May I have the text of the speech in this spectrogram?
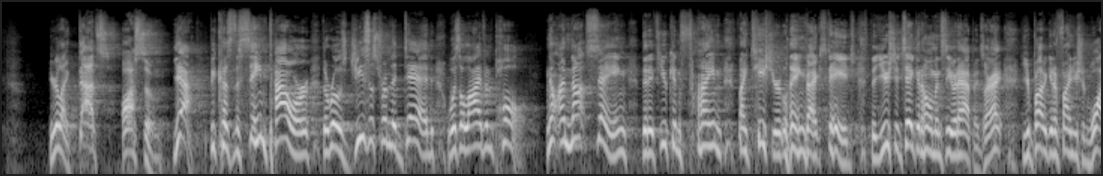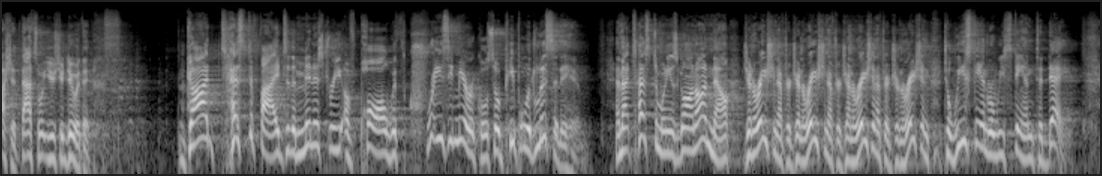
You're like, that's awesome. Yeah, because the same power that rose Jesus from the dead was alive in Paul. Now, I'm not saying that if you can find my t shirt laying backstage, that you should take it home and see what happens, all right? You're probably gonna find you should wash it. That's what you should do with it. God testified to the ministry of Paul with crazy miracles so people would listen to him. And that testimony has gone on now, generation after generation after generation after generation, till we stand where we stand today.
